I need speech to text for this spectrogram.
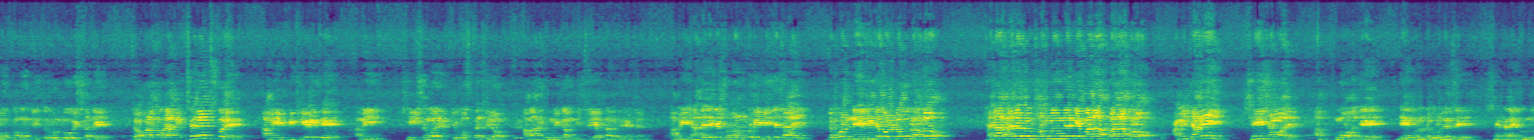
মুখ্যমন্ত্রী তরুণ গগৈর সাথে ঝগড়া করে, আমি চ্যালেঞ্জ করে, আমি বিটিআইতে আমি সেই সময়ের কি অবস্থা ছিল, আমার ভূমিকা নিশ্চয়ই আপনারা দেখেছেন। আমি তাদেরকে স্মরণ করিয়ে দিতে চাই যখন নেতৃত্বে গন্ডগোল হলো, হাজার হাজার মুসলমানদেরকে মারা মারা হলো। আমি জানি সেই সময় যে যে গন্ডগোল হয়েছে, সেখানে কিন্তু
